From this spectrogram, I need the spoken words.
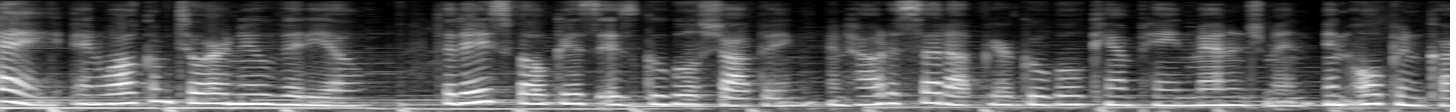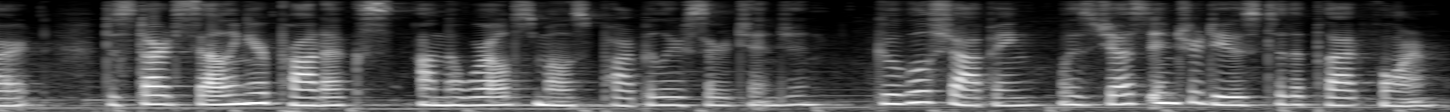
Hey, and welcome to our new video. Today's focus is Google Shopping and how to set up your Google Campaign Management in OpenCart to start selling your products on the world's most popular search engine. Google Shopping was just introduced to the platform,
